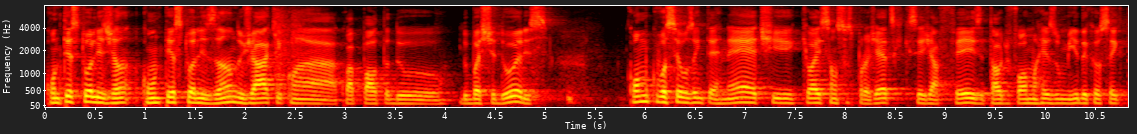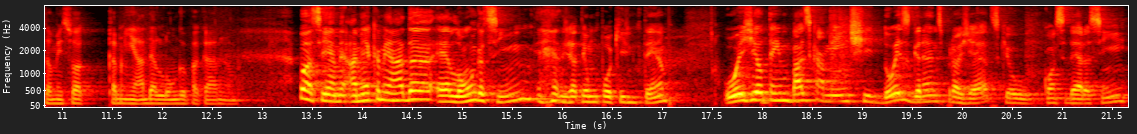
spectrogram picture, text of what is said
contextualizando, contextualizando já aqui com a, com a pauta do, do bastidores, como que você usa a internet, quais são seus projetos, o que, você já fez e tal, de forma resumida, que eu sei que também sua caminhada é longa pra caramba. Bom, assim, a minha caminhada é longa, sim, já tem um pouquinho de tempo. Hoje eu tenho basicamente dois grandes projetos que eu considero assim,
